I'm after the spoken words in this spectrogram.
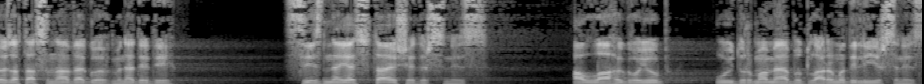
öz atasına və qövmünə dedi, Siz nəyə sitayiş edirsiniz? Allahı qoyub, uydurma məbudları mı diləyirsiniz?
